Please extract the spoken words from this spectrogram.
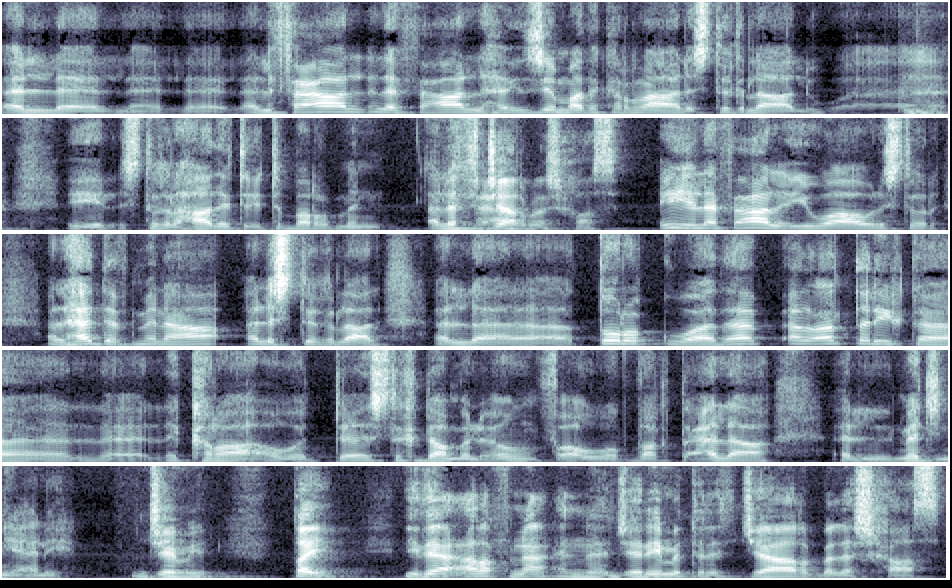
الأفعال الأفعال زي ما ذكرناها الاستغلال و إيه الاستغلال هذه تعتبر من الاتجار بالاشخاص اي الأفعال الايواء والاستغلال الهدف منها الاستغلال. الطرق وهذا عن طريق الإكراه أو استخدام العنف أو الضغط على المجني عليه. جميل. طيب إذا عرفنا أن جريمة الإتجار بالأشخاص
